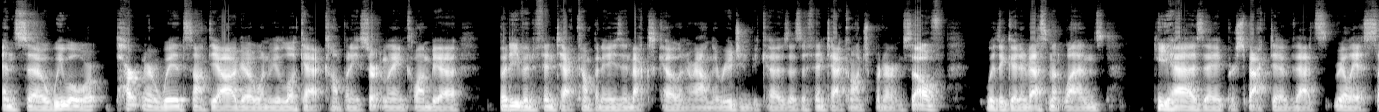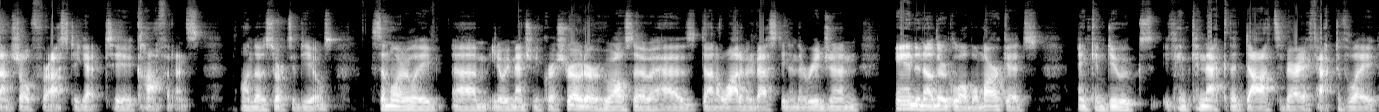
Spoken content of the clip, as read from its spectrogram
And so we will partner with Santiago when we look at companies, certainly in Colombia, but even fintech companies in Mexico and around the region, because as a fintech entrepreneur himself with a good investment lens, he has a perspective that's really essential for us to get to confidence on those sorts of deals. Similarly, um, you know, we mentioned Chris Schroeder, who also has done a lot of investing in the region and in other global markets, and can do can connect the dots very effectively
